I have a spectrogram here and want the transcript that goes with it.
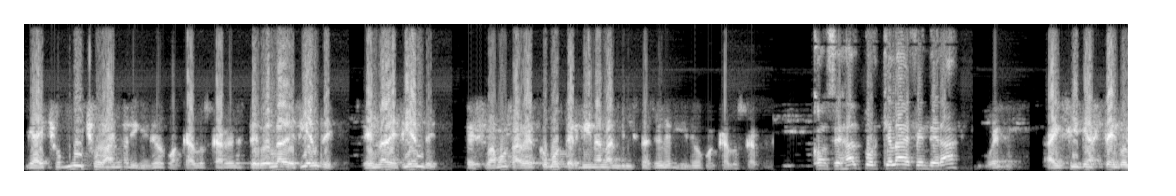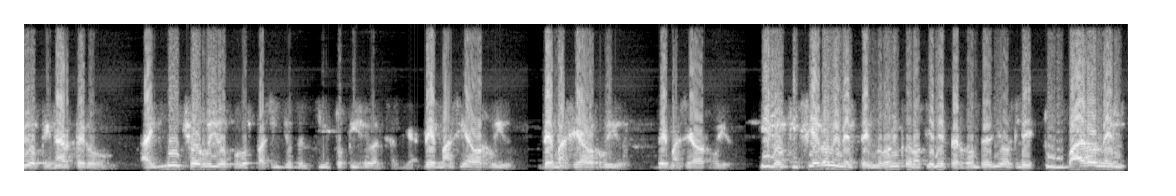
le ha hecho mucho daño al ingeniero Juan Carlos Cárdenas, pero él la defiende, él la defiende. Pues vamos a ver cómo termina la administración del ingeniero Juan Carlos Cárdenas. Concejal, ¿por qué la defenderá? Bueno, ahí sí me abstengo de opinar, pero hay mucho ruido por los pasillos del quinto piso de la alcaldía, demasiado ruido, demasiado ruido demasiado ruido. Y lo que hicieron en el tecnológico no tiene perdón de Dios, le tumbaron el,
